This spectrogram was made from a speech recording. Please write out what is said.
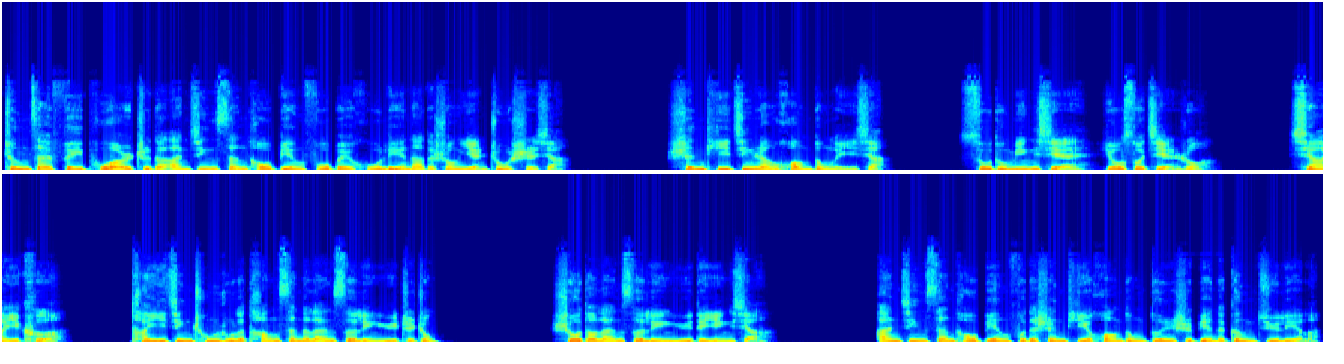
正在飞扑而至的暗金三头蝙蝠被胡列娜的双眼注视下，身体竟然晃动了一下，速度明显有所减弱。下一刻，他已经冲入了唐三的蓝色领域之中。受到蓝色领域的影响，暗金三头蝙蝠的身体晃动顿时变得更剧烈了，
